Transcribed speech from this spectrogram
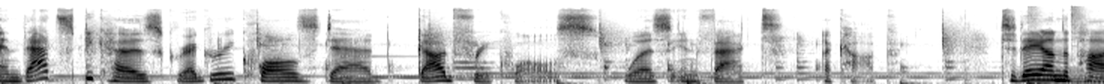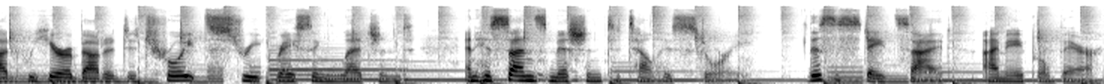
And that's because Gregory Qualls' dad, Godfrey Qualls, was in fact a cop. Today on the pod, we hear about a Detroit street racing legend and his son's mission to tell his story. This is Stateside. I'm April Baer.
